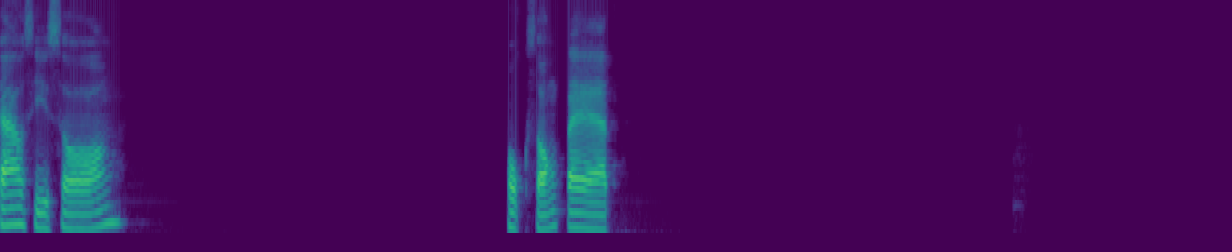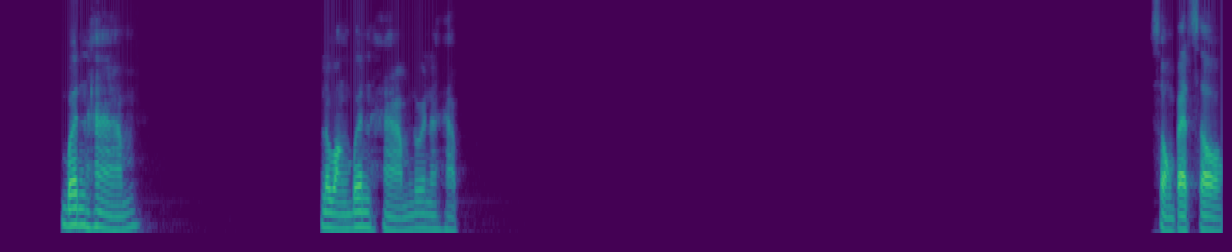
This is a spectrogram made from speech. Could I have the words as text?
เก้าสี่สองหกสองแปดเบิ้ลหาม ระวังเบิ้ลหามด้วยนะครับ สองแปดสอง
